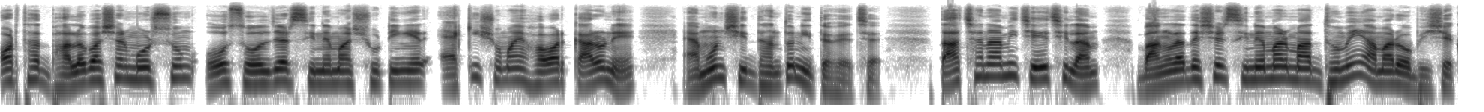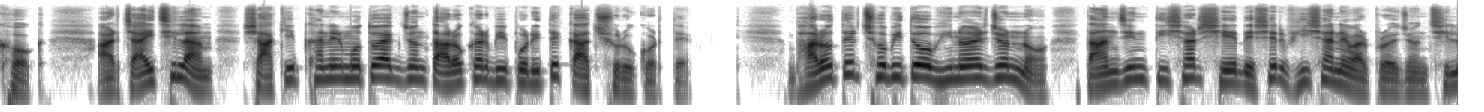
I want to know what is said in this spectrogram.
অর্থাৎ ভালোবাসার মরশুম ও সোলজার সিনেমা শুটিংয়ের একই সময় হওয়ার কারণে এমন সিদ্ধান্ত নিতে হয়েছে। তাছাড়া আমি চেয়েছিলাম বাংলাদেশের সিনেমার মাধ্যমেই আমার অভিষেক হোক, আর চাইছিলাম শাকিব খানের মতো একজন তারকার বিপরীতে কাজ শুরু করতে। ভারতের ছবিতে অভিনয়ের জন্য তানজিন তিশার সে দেশের ভিসা নেওয়ার প্রয়োজন ছিল,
